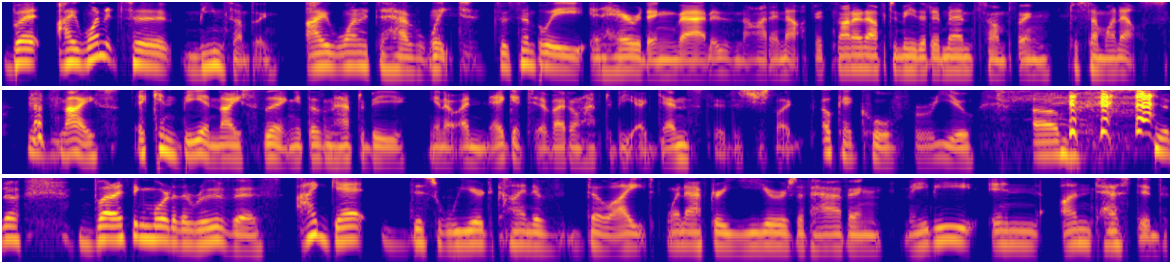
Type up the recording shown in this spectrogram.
But I want it to mean something. I want it to have weight. Mm-hmm. So simply inheriting that is not enough. It's not enough to me that it meant something to someone else. That's Mm-hmm. nice. It can be a nice thing. It doesn't have to be, you know, a negative. I don't have to be against it. It's just like, okay, cool for you. Um, you know, but I think more to the root of this, I get this weird kind of delight when, after years of having maybe an untested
